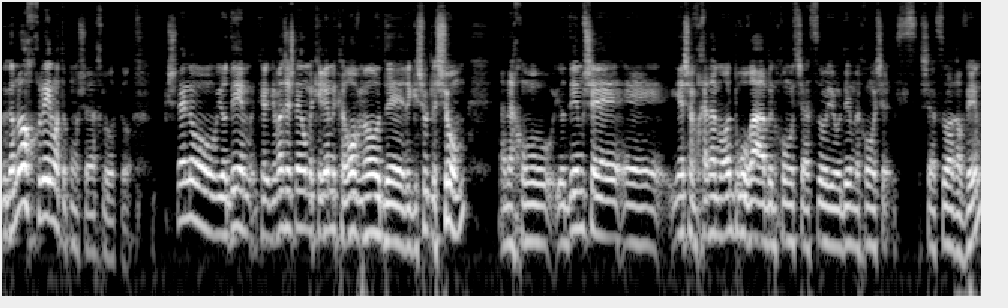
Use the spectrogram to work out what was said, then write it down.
וגם לא אוכלים אותו כמו שאכלו אותו. שנינו יודעים, כיוון ששנינו מכירים מקרוב מאוד אה, רגישות לשום, אנחנו יודעים שיש הבחנה מאוד ברורה בין חומוס שעשו יהודים לחומוס שעשו ערבים.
